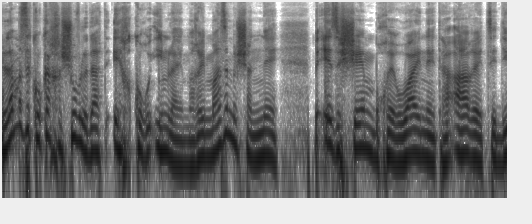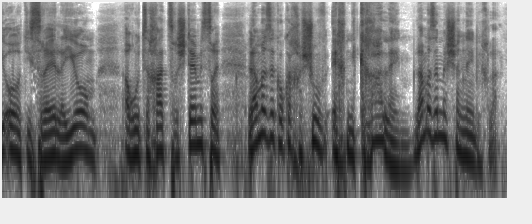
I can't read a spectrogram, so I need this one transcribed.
למה זה כל כך חשוב לדעת איך קוראים להם? הרי מה זה משנה באיזה שם בוחר ynet, הארץ, ידיעות, ישראל היום, ערוץ 11-12? למה זה כל כך חשוב איך נקרא להם? למה זה משנה בכלל?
